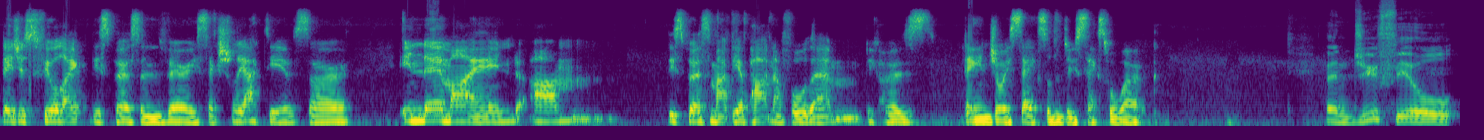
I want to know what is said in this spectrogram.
they just feel like this person's very sexually active. So in their mind, um, this person might be a partner for them because they enjoy sex or they do sex for work. And do you feel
